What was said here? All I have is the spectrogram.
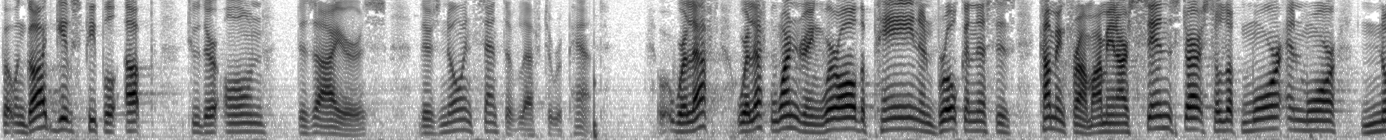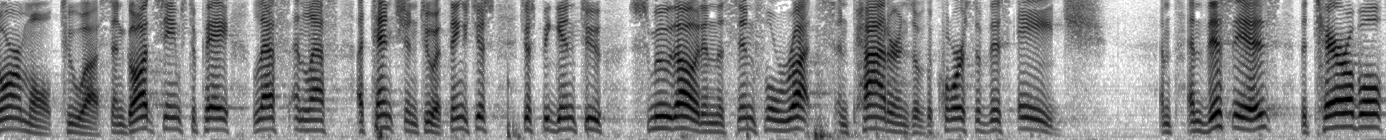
But when God gives people up to their own desires, there's no incentive left to repent. We're left, we're left wondering where all the pain and brokenness is coming from. I mean, our sin starts to look more and more normal to us, and God seems to pay less and less attention to it. Things just, just begin to smooth out in the sinful ruts and patterns of the course of this age. And, and this is the terrible,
